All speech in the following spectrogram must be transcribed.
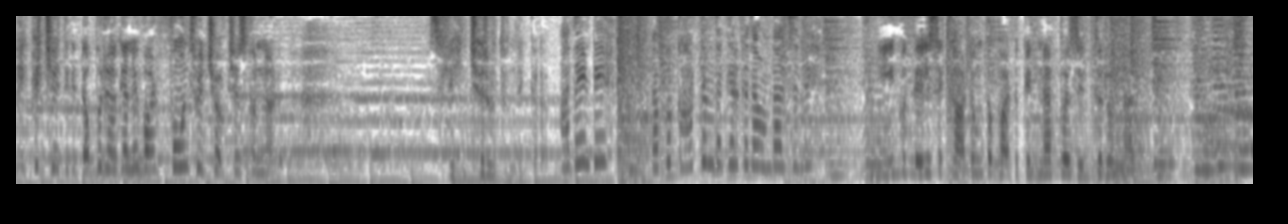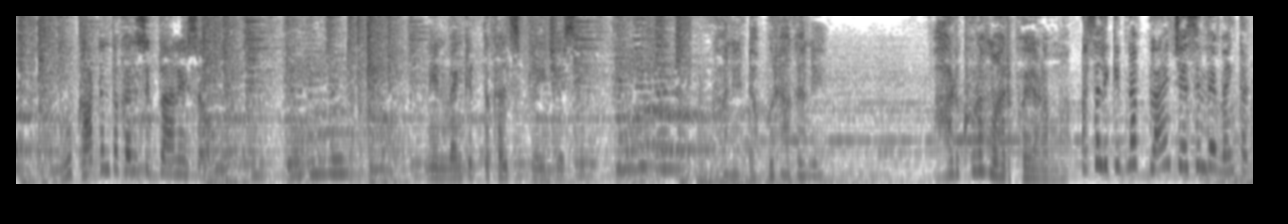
వెంకట్ చేతికి డబ్బు రాగానే వాడు ఫోన్ స్విచ్ ఆఫ్ చేసుకున్నాడు. అసలు ఏం జరుగుతుంది ఇక్కడ? అదేంటి? డబ్బు కాటం దగ్గర కదా ఉండాల్సింది. నీకు తెలిసి కాటంతో పాటు కిడ్నాపర్స్ ఇద్దరున్నారు. నువ్వు తో కలిసి ప్లాన్ వేసావు నేను వెంకట్తో కలిసి ప్లే చేసి. కానీ డబ్బు రాగానే వాడు కూడా మారిపోయాడమ్మా. అసలు ఈ కిడ్నాప్ ప్లాన్ చేసిందే వెంకట్.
